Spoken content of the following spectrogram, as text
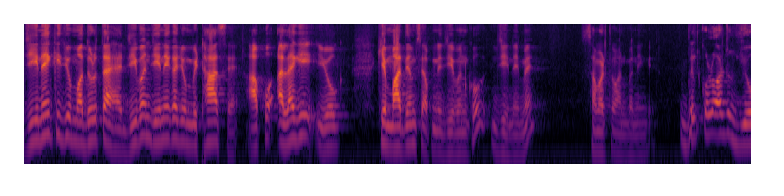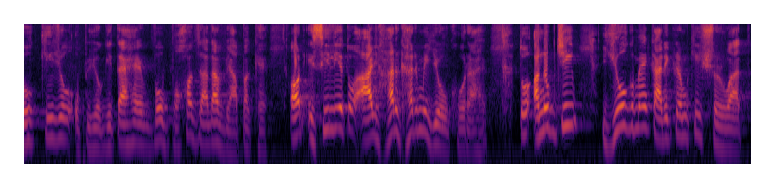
जीने की जो मधुरता है जीवन जीने का जो मिठास है आपको अलग ही योग के माध्यम से अपने जीवन को जीने में समर्थवान बनेंगे। बिल्कुल और योग की जो उपयोगिता है वो बहुत ज़्यादा व्यापक है। और इसीलिए तो आज हर घर में योग हो रहा है। तो अनूप जी योग में कार्यक्रम की शुरुआत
